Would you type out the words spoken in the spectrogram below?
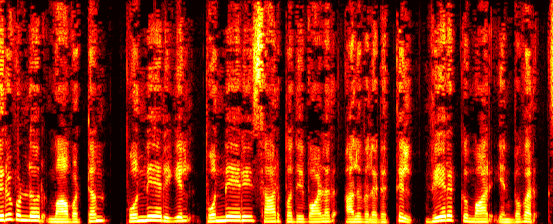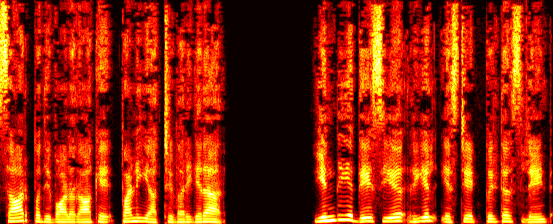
திருவள்ளூர் மாவட்டம் பொன்னேரியில் பொன்னேரி சார்பதிவாளர் அலுவலகத்தில் வீரக்குமார் என்பவர் சார்பதிவாளராக பணியாற்றி வருகிறார். இந்திய தேசிய real estate builders land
